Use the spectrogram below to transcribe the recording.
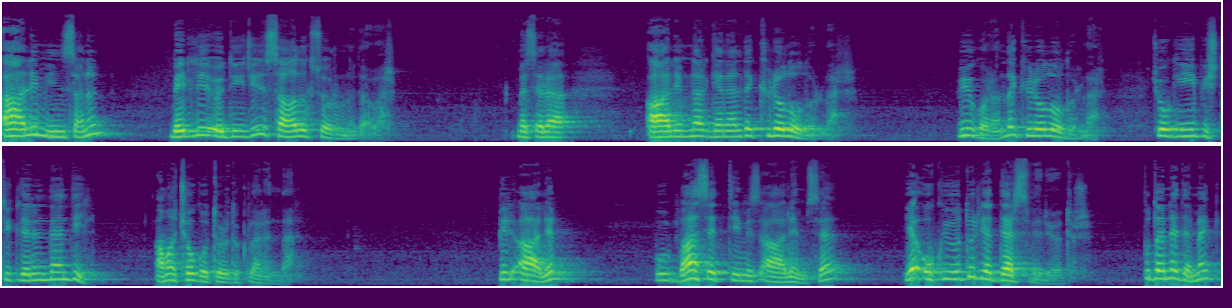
Alim insanın belli ödeyeceği sağlık sorunu da var. Mesela alimler genelde kilolu olurlar. Büyük oranda kilolu olurlar. Çok yiyip içtiklerinden değil ama çok oturduklarından. Bir alim, bu bahsettiğimiz alimse ya okuyordur ya ders veriyordur. Bu da ne demek?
